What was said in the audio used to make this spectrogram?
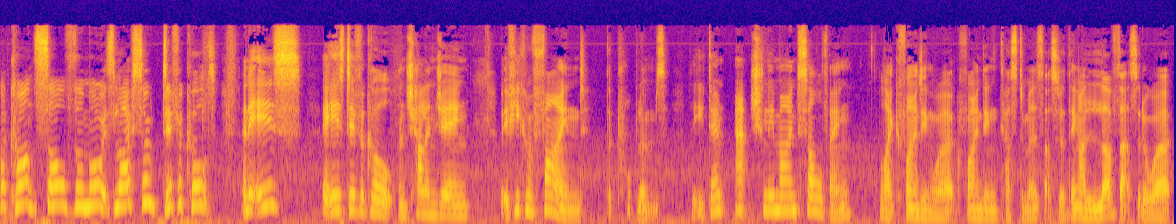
I can't solve them. Oh, it's life so difficult. And it is. It is difficult and challenging. But if you can find the problems that you don't actually mind solving, like finding work, finding customers, that sort of thing. I love that sort of work.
